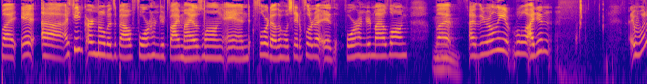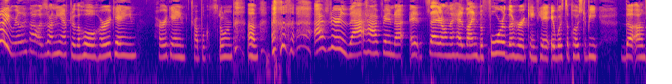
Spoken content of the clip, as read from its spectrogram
But it, uh, I think Irma was about 405 miles long, and Florida, the whole state of Florida, is 400 miles long. But uh, the only well, I didn't. What I really thought was funny after the whole hurricane, hurricane, tropical storm. Um, after that happened, uh, it said on the headline before the hurricane hit, it was supposed to be the um,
